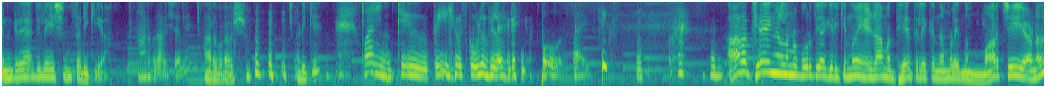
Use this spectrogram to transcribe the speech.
കൺഗ്രാചുലേഷൻസ് അടിക്കുക. ആറ് പ്രാവശ്യം അല്ലേ? ആറ് പ്രാവശ്യം. അടിക്ക്. വൺ ടു ത്രീ സ്കൂളിൽ പിള്ളേരൊക്കെ ഫോർ ഫൈവ് സിക്സ് ആറ് അധ്യായങ്ങൾ നമ്മൾ പൂർത്തിയാക്കിയിരിക്കുന്നു. ഏഴാം അധ്യായത്തിലേക്ക് നമ്മൾ ഇന്ന് മാർച്ച് ചെയ്യുകയാണ്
